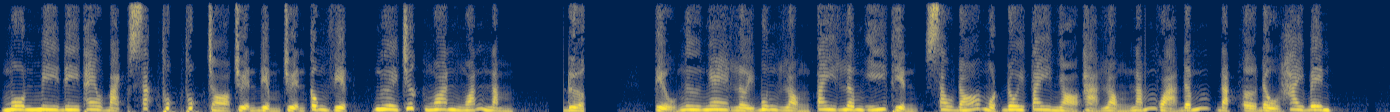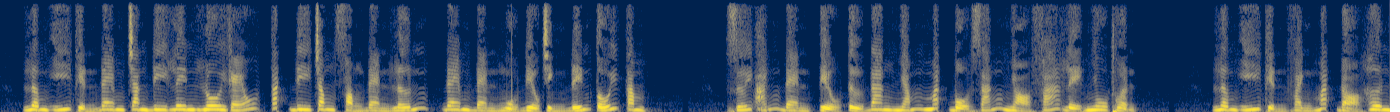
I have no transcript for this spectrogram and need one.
môn mi đi theo bạch sắc thúc thúc trò chuyện điểm chuyện công việc, ngươi trước ngoan ngoãn nằm. Được. Tiểu ngư nghe lời buông lỏng tay lâm ý thiền, sau đó một đôi tay nhỏ thả lỏng nắm quả đấm đặt ở đầu hai bên. Lâm Ý Thiển đem chăn đi lên lôi kéo, tắt đi trong phòng đèn lớn, đem đèn ngủ điều chỉnh đến tối tăm. Dưới ánh đèn tiểu tử đang nhắm mắt bộ dáng nhỏ phá lệ nhu thuận. Lâm ý thiện vành mắt đỏ hơn,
